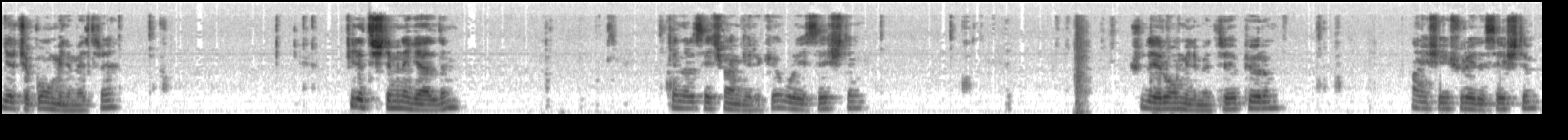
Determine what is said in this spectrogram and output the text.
Yer çapı 10 mm. Filet işlemine geldim. Kenarı seçmem gerekiyor. Burayı seçtim. Şu değeri 10 mm yapıyorum. Aynı şeyi şuraya da seçtim.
